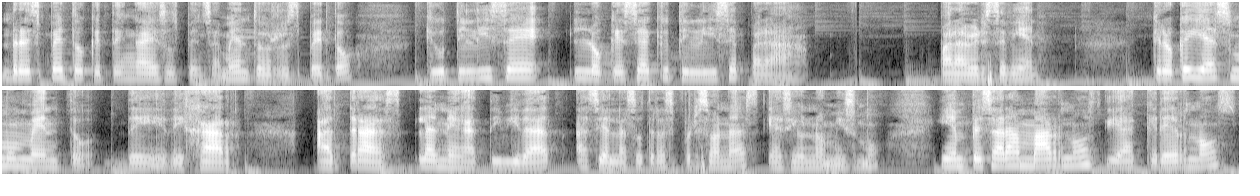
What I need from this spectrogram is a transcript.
Respeto que tenga esos pensamientos, respeto que utilice lo que sea que utilice para, para verse bien. Creo que ya es momento de dejar atrás la negatividad hacia las otras personas y hacia uno mismo y empezar a amarnos y a querernos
